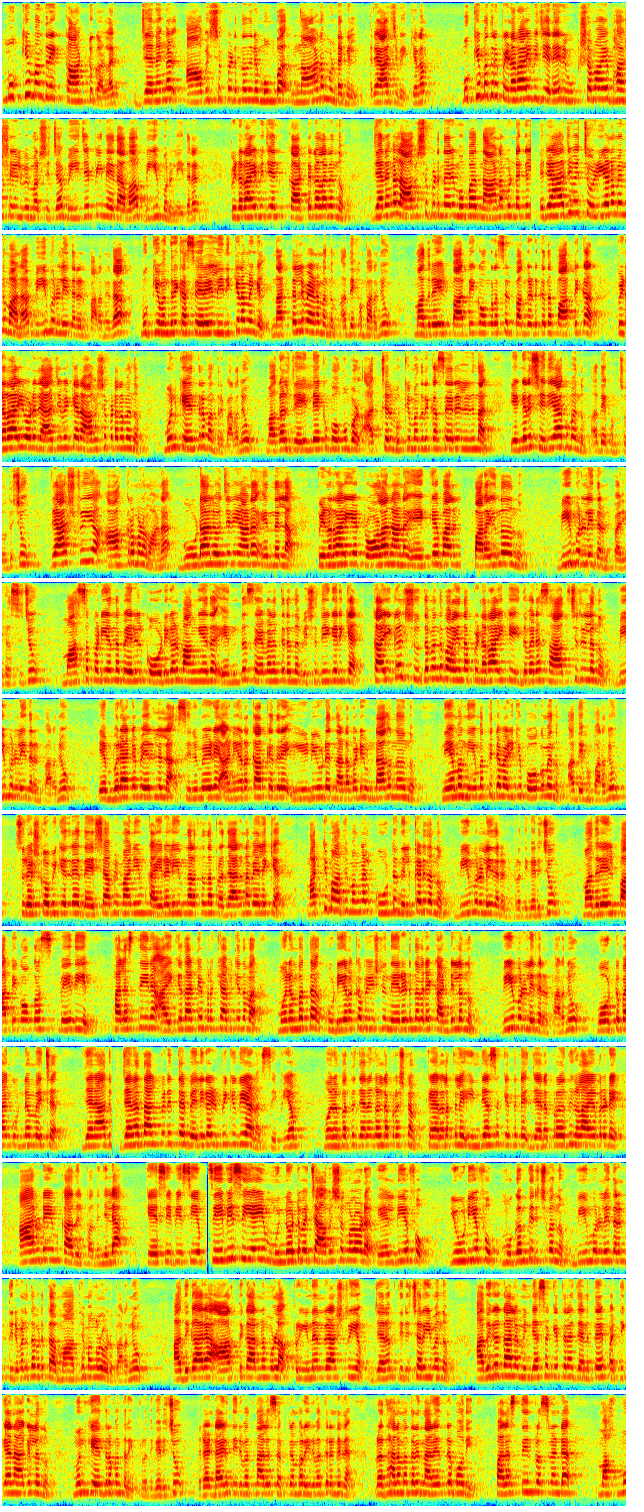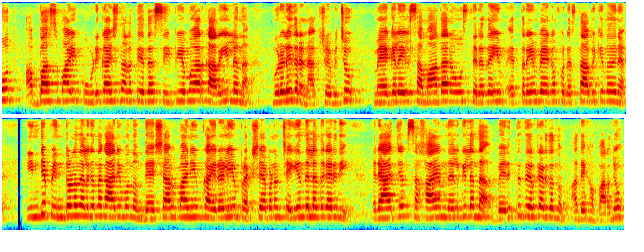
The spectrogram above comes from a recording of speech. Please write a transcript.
മുഖ്യമന്ത്രി കാട്ടുകള്ളൻ. ജനങ്ങൾ ആവശ്യപ്പെടുന്നതിന് മുമ്പ് നാണമുണ്ടെങ്കിൽ രാജിവെക്കണം. മുഖ്യമന്ത്രി പിണറായി വിജയനെ രൂക്ഷമായ ഭാഷയിൽ വിമർശിച്ച ബി നേതാവ് വി മുരളീധരൻ. പിണറായി വിജയൻ കാട്ടുകളനെന്നും ജനങ്ങൾ ആവശ്യപ്പെടുന്നതിന് മുമ്പ് നാണമുണ്ടെങ്കിൽ രാജിവെച്ചൊഴിയണമെന്നുമാണ് വി മുരളീധരൻ പറഞ്ഞത്. മുഖ്യമന്ത്രി കസേരയിൽ ഇരിക്കണമെങ്കിൽ നട്ടൽ വേണമെന്നും അദ്ദേഹം പറഞ്ഞു. മധുരയിൽ പാർട്ടി കോൺഗ്രസിൽ പങ്കെടുക്കുന്ന പാർട്ടിക്കാർ പിണറായിയോട് രാജിവെക്കാൻ ആവശ്യപ്പെടണമെന്നും മുൻ കേന്ദ്രമന്ത്രി പറഞ്ഞു. മകൾ ജയിലിലേക്ക് പോകുമ്പോൾ അച്ഛൻ മുഖ്യമന്ത്രി കസേരയിൽ ഇരുന്നാൽ എങ്ങനെ ശരിയാകുമെന്നും അദ്ദേഹം ചോദിച്ചു. രാഷ്ട്രീയ ആക്രമണമാണ് ഗൂഢാലോചനയാണ് എന്നെല്ലാം പിണറായിയെ ട്രോളാനാണ് എ കെ ബാലൻ പറയുന്നതെന്നും വി മുരളീധരൻ പരിഹസിച്ചു. മാസപ്പടി എന്ന പേരിൽ കോടികൾ വാങ്ങിയത് എന്ത് സേവനത്തിനെന്ന് വിശദീകരിക്കാൻ കൈകൾ ശുദ്ധമെന്ന് പറയുന്ന പിണറായിക്ക് ഇതുവരെ സാധിച്ചിട്ടില്ലെന്നും വി മുരളീധരൻ പറഞ്ഞു. എമ്പുരാന്റെ പേരിലല്ല സിനിമയുടെ അണിയറക്കാർക്കെതിരെ ഇ ഡിയുടെ നടപടി ഉണ്ടാകുന്നതെന്നും നിയമം നിയമത്തിന്റെ വഴിക്ക് പോകുമെന്നും അദ്ദേഹം പറഞ്ഞു. സുരേഷ് ഗോപിക്കെതിരെ ദേശാഭിമാനിയും കൈരളിയും നടത്തുന്ന പ്രചാരണ വേലയ്ക്ക് മറ്റു മാധ്യമങ്ങൾ കൂട്ടു നിൽക്കരുതെന്നും വി. മുരളീധരൻ പ്രതികരിച്ചു. മധുരയിൽ പാർട്ടി കോൺഗ്രസ് വേദിയിൽ ഫലസ്തീന് ഐക്യദാർഢ്യം പ്രഖ്യാപിക്കുന്നവർ മുനമ്പത്ത് കുടിയിറക്ക ഭീഷണി നേരിടുന്നവരെ കണ്ടില്ലെന്നും വി മുരളീധരൻ പറഞ്ഞു. വോട്ട് ബാങ്ക് ഉന്നം വെച്ച് ജനാധി ജനതാൽപര്യത്തെ ബലി കഴിപ്പിക്കുകയാണ് സി പി എം മുനമ്പത്തെ ജനങ്ങളുടെ പ്രശ്നം കേരളത്തിലെ ഇന്ത്യ സഖ്യത്തിന്റെ ജനപ്രതിനിധികളായവരുടെ ആരുടെയും കാതിൽ പതിഞ്ഞില്ല. കെ സി ബി സിയും സി ബി സി ഐയും മുന്നോട്ട് വെച്ച ആവശ്യങ്ങളോട് എൽ ഡി എഫും യു ഡി എഫും മുഖം തിരിച്ചുവെന്നും വി മുരളീധരൻ തിരുവനന്തപുരത്ത് മാധ്യമങ്ങളോട് പറഞ്ഞു. അധികാര ആർത്തി കാരണമുള്ള പ്രീണന രാഷ്ട്രീയം ജനം തിരിച്ചറിയുമെന്നും അധികകാലം ഇന്ത്യ സഖ്യത്തിന് ജനത്തെ പറ്റിക്കാനാകില്ലെന്നും മുൻ കേന്ദ്രമന്ത്രി പ്രതികരിച്ചു. രണ്ടായിരത്തി ഇരുപത്തിനാല് സെപ്റ്റംബർ ഇരുപത്തിരണ്ടിന് പ്രധാനമന്ത്രി നരേന്ദ്രമോദി ഫലസ്തീൻ പ്രസിഡന്റ് മഹ്മൂദ് അബ്ബാസുമായി കൂടിക്കാഴ്ച നടത്തിയത് സി പി എമ്മുകാർക്ക് അറിയില്ലെന്ന് മുരളീധരൻ ആക്ഷേപിച്ചു. മേഖലയിൽ സമാധാനവും സ്ഥിരതയും എത്രയും വേഗം പുനഃസ്ഥാപിക്കുന്നതിന് ഇന്ത്യ പിന്തുണ നൽകുന്ന കാര്യമൊന്നും ദേശാഭിമാനിയും കൈരളിയും പ്രക്ഷേപണം ചെയ്യുന്നില്ലെന്ന് കരുതി രാജ്യം സഹായം നൽകില്ലെന്ന് വരുത്തി തീർക്കരുതെന്നും അദ്ദേഹം പറഞ്ഞു.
